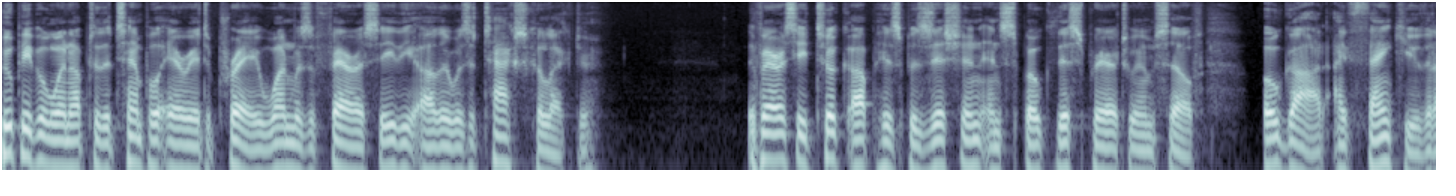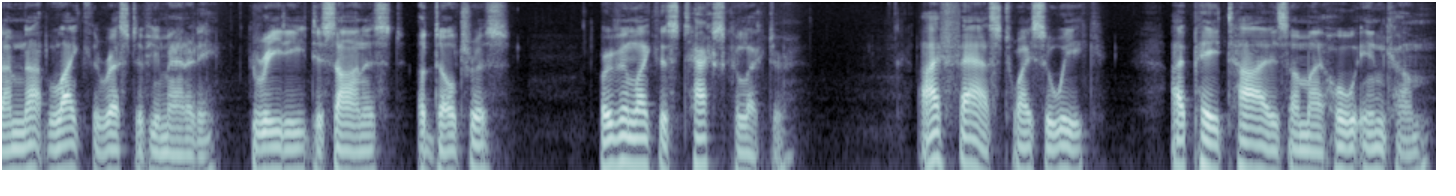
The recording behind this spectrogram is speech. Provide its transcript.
Two people went up to the temple area to pray. One was a Pharisee, the other was a tax collector. The Pharisee took up his position and spoke this prayer to himself O God, I thank you that I'm not like the rest of humanity, greedy, dishonest, adulterous, or even like this tax collector. I fast twice a week. I pay tithes on my whole income.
